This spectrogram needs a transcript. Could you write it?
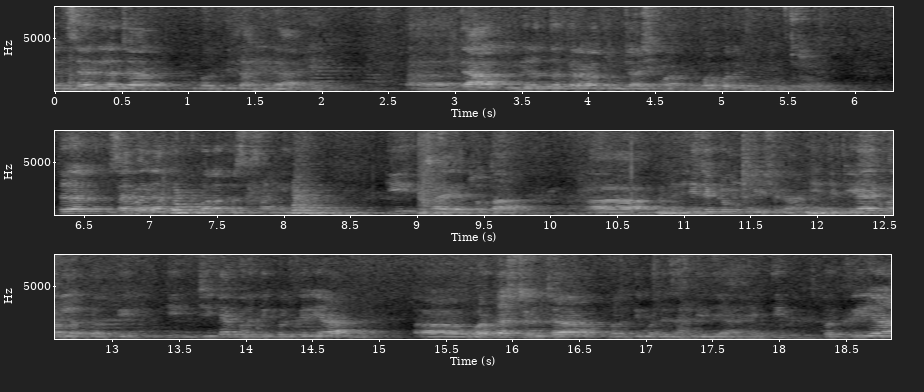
एन सी आरला ज्या भरती झालेल्या आहे अं, त्या तुम्ही रद्द करा तुमच्या अशी मागणी बरोबर आहे? तर साहेबांनी आता तुम्हाला जसं सांगितलं की साहेब स्वतः हे जे कम्युनिकेशन आहे ते टी आय एफ करतील की जी काय भरती प्रक्रिया वर्क असिस्टंटच्या भरतीमध्ये झालेली आहे ती प्रक्रिया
